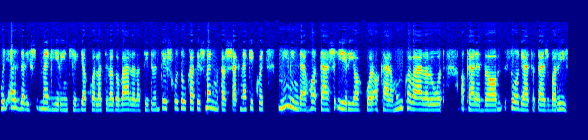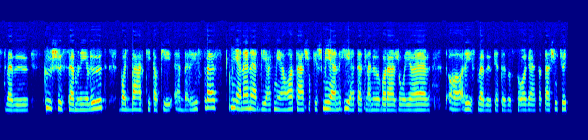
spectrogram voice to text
hogy ezzel is megérintsék gyakorlatilag a vállalati döntéshozókat, és megmutassák nekik, hogy mi minden hatás éri akkor akár a munkavállalót, akár ebbe a szolgáltatásba résztvevő külső szemlélőt, vagy bárkit, aki ebbe részt vesz, milyen energiák, milyen hatások, és milyen hihetetlenül varázsolja el a résztvevőket ez a szolgáltatás. Úgyhogy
